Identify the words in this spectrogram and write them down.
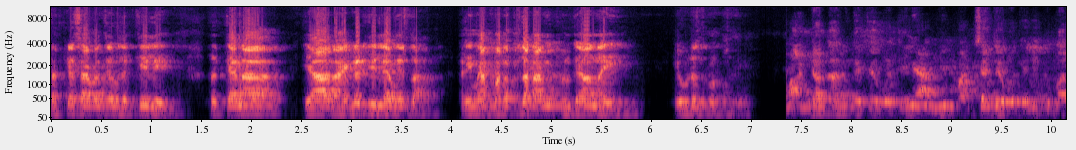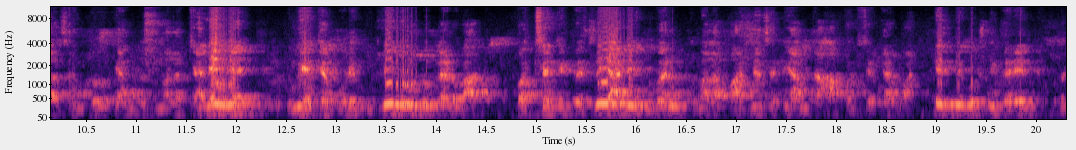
टक्के साहेबांच्या विरोधात केले तर त्यांना या रायगड जिल्ह्यामध्ये आणि मॅप मला सुद्धा आम्ही फिरून देणार नाही. एवढंच बोलतोय. मांडव तालुक्याच्या वतीने आम्ही पक्षाच्या वतीने तुम्हाला सांगतो की आमचं तुम्हाला चॅलेंज आहे. तुम्ही याच्यापुढे कुठलीही निवडणूक लढवा. पक्षाची कसलीही आधी जुगान तुम्हाला पाडण्यासाठी आमचा हा पक्ष काय वाटतेच ती गोष्टी करेल पण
